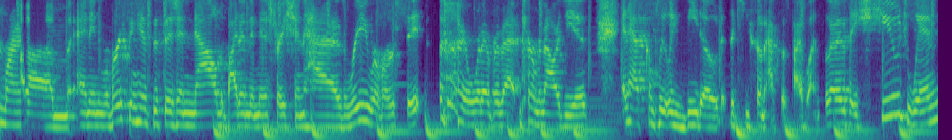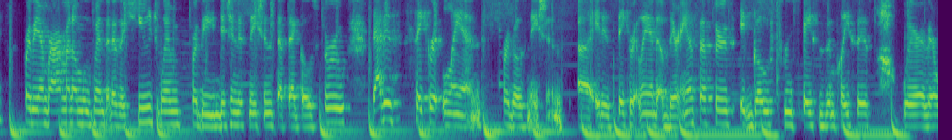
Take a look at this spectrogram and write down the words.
Right. Um, and in reversing his decision, now the Biden administration has re-reversed it, or whatever that terminology is, and has completely vetoed the Keystone Access Pipeline. So that is a huge win for the environmental movement. That is a huge win for the indigenous nations that that goes through. That is sacred land for those nations. Uh, it is sacred land of their ancestors. It goes through spaces and places where their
